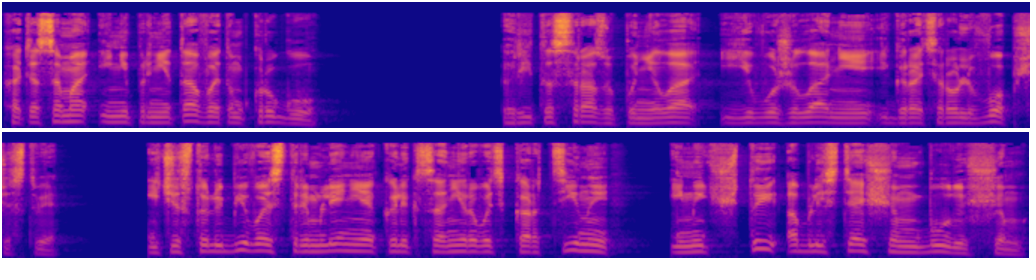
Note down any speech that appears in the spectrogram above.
хотя сама и не принята в этом кругу. Рита сразу поняла и его желание играть роль в обществе, и честолюбивое стремление коллекционировать картины и мечты о блестящем будущем.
